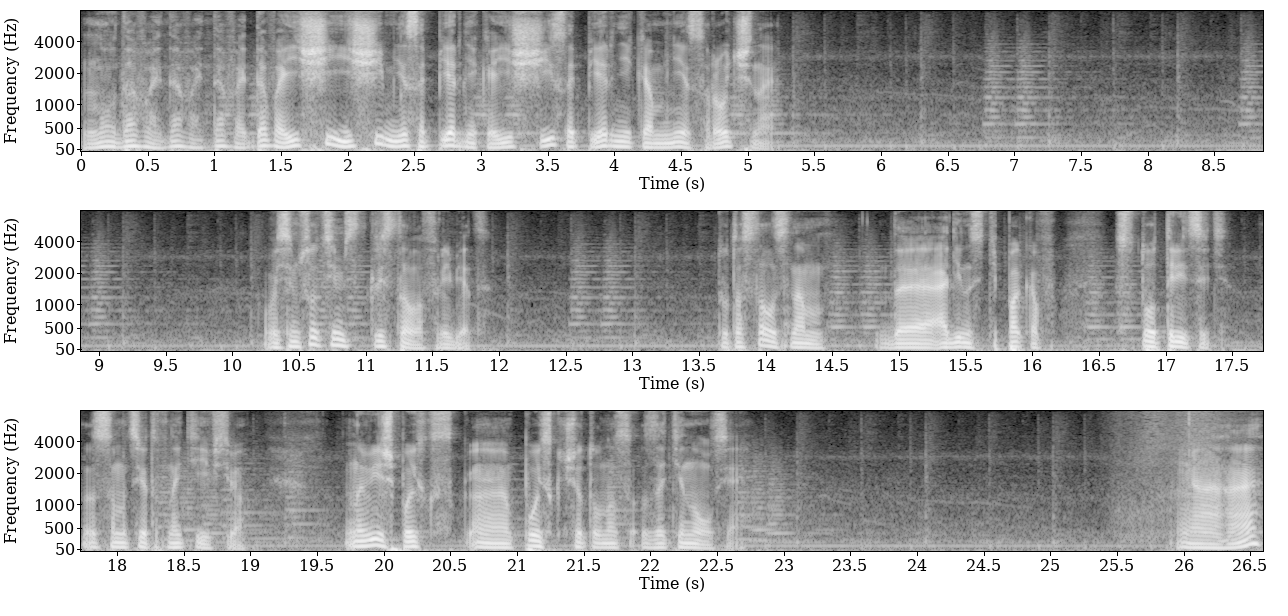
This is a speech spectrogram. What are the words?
Ну, давай, давай, давай, давай, ищи, ищи мне соперника, ищи соперника мне срочно. Восемьсот семьдесят кристаллов, ребят. Тут осталось нам до 11 паков 130 самоцветов найти и все. Но видишь, поиск, э, поиск что-то у нас затянулся. Ага,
